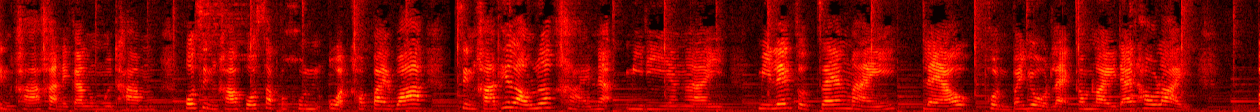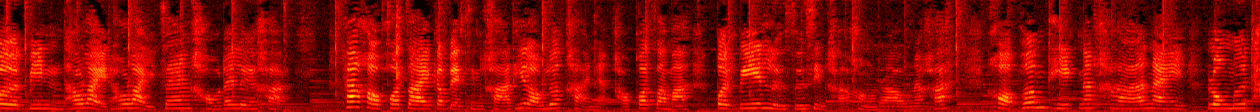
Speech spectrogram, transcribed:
สินค้าค่ะในการลงมือทำโพสสินค้าโพสสรรพคุณอวดเขาไปว่า สินค้าที่เราเลือกขายเนี่ยมีดียังไง มีเลขจดแจ้งไหม แล้วผลประโยชน์และกำไรได้เท่าไหร่ เปิดบินเท่าไหร่เท่าไหร่แจ้งเขาได้เลยค่ะ ถ้าเขาพอใจกับเด็ดสินค้าที่เราเลือกขายเนี่ยเขาก็จะมาเปิดบินหรือซื้อสินค้าของเรานะคะ ขอเพิ่มทิคนะคะในลงมือท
